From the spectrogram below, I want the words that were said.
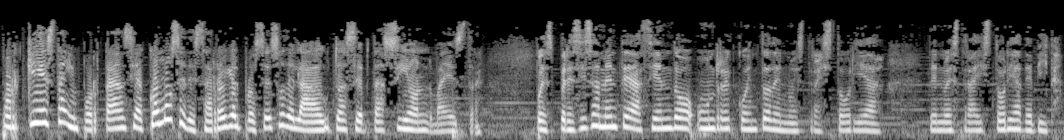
por qué esta importancia? ¿Cómo se desarrolla el proceso de la autoaceptación, maestra? Pues precisamente haciendo un recuento de nuestra historia, de nuestra historia de vida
